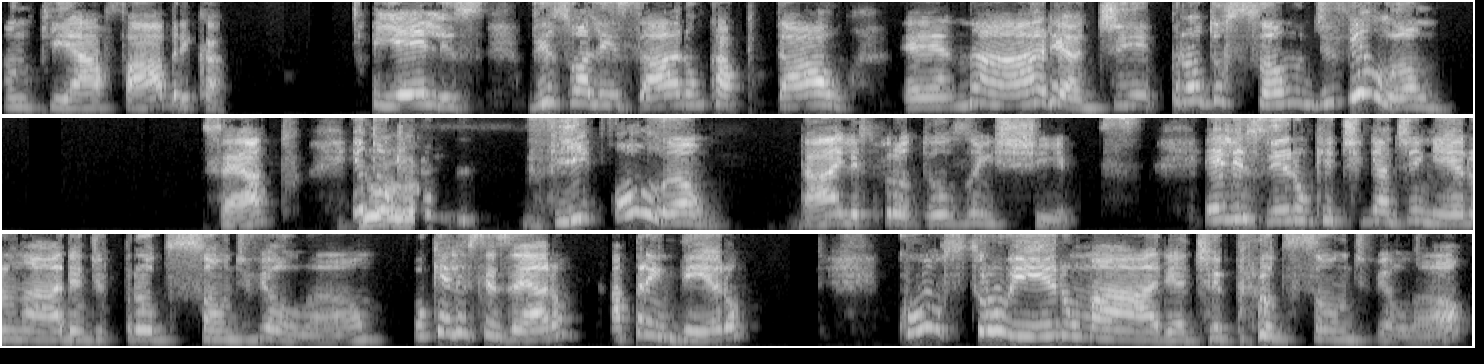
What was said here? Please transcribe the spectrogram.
ampliar a fábrica. E eles visualizaram capital é, na área de produção de violão, certo? Então, violão, tá? Eles produzem chips. Eles viram que tinha dinheiro na área de produção de violão. O que eles fizeram? Aprenderam, construíram uma área de produção de violão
